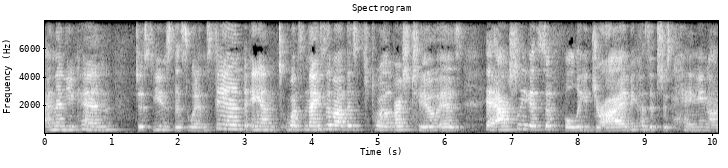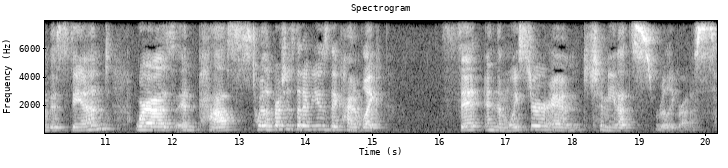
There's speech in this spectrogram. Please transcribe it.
And then you can just use this wooden stand and what's nice about this toilet brush too is it actually gets to fully dry because it's just hanging on this stand whereas in past toilet brushes that I've used they kind of like sit in the moisture and to me that's really gross.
